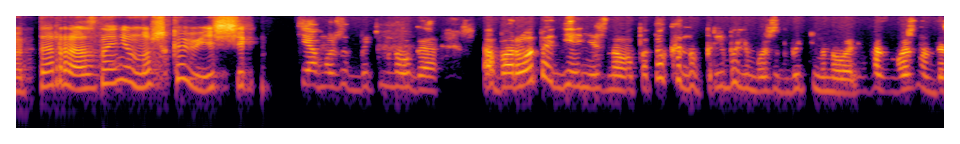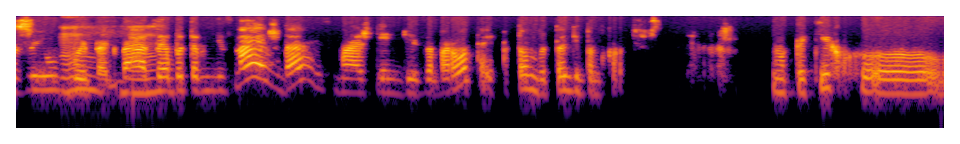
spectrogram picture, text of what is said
Это разные немножко вещи тебя может быть много оборота денежного потока, но прибыль может быть ноль, возможно, даже и убыток, mm-hmm. да, ты об этом не знаешь, да, знаешь деньги из оборота, и потом в итоге банкротишься. Вот таких... Э...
